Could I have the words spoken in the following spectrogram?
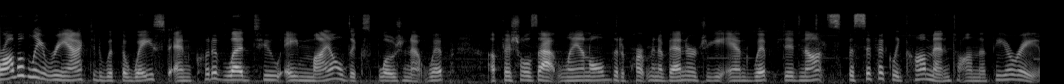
probably reacted with the waste and could have led to a mild explosion at WIPP. Officials at LANL, the Department of Energy, and WIPP did not specifically comment on the theory.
